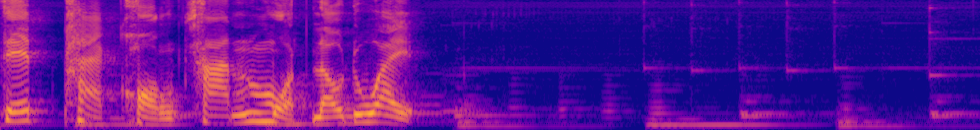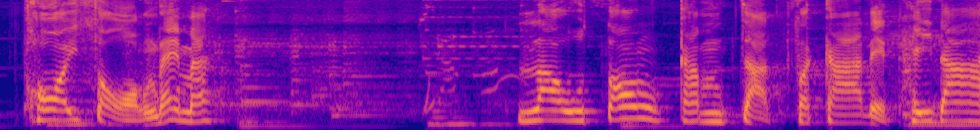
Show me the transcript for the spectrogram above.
เจ็ตแพ็กของฉันหมดแล้วด้วย ทอยสองได้ไหม เราต้องกำจัดสกาเลตให้ได้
